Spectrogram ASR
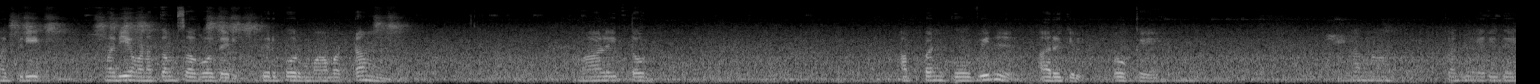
மதுரி மதிய வணக்கம் சகோதரி. திருப்பூர் மாவட்டம் மாலைத்தோட் அப்பன் கோவில் அருகில். ஓகே. ஆமாம் கண்ணு எரிதே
